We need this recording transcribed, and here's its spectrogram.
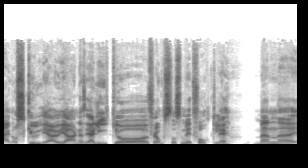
Nei, nå skulle jeg jo gjerne Jeg liker jo å framstå som litt folkelig, men uh,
